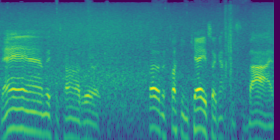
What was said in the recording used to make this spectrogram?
Damn, this is hard work. Build a fucking cave so I can actually survive.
